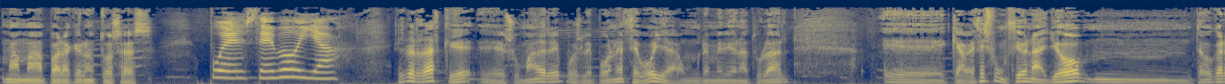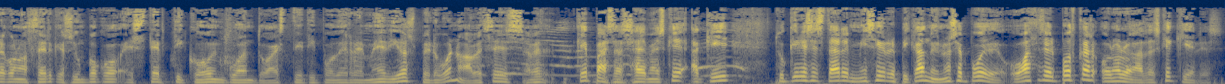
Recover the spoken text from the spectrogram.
mamá para que no tosas? pues cebolla Es verdad que eh, su madre pues le pone cebolla, un remedio natural eh, que a veces funciona. Yo mm, tengo que reconocer que soy un poco escéptico en cuanto a este tipo de remedios, pero bueno, a veces, a veces ¿qué pasa, Simon? Es que aquí tú quieres estar en misa y repicando y no se puede. O haces el podcast o no lo haces. ¿Qué quieres?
